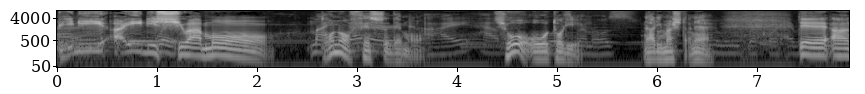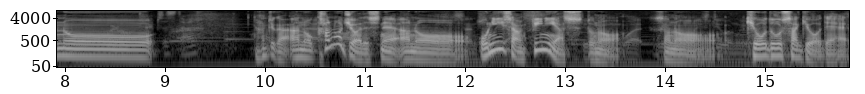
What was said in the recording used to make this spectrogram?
ビリー・アイリッシュはもうどのフェスでも超大トリになりましたね。であのなんていうかあの彼女はですねあのお兄さんフィニアスとのその共同作業で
